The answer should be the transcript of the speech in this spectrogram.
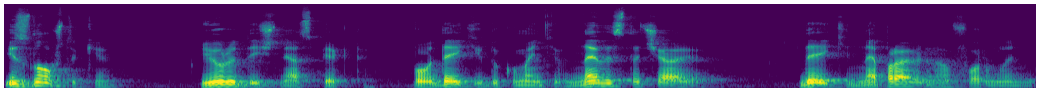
І знову ж таки юридичні аспекти. Бо деяких документів не вистачає, деякі неправильно оформлені,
